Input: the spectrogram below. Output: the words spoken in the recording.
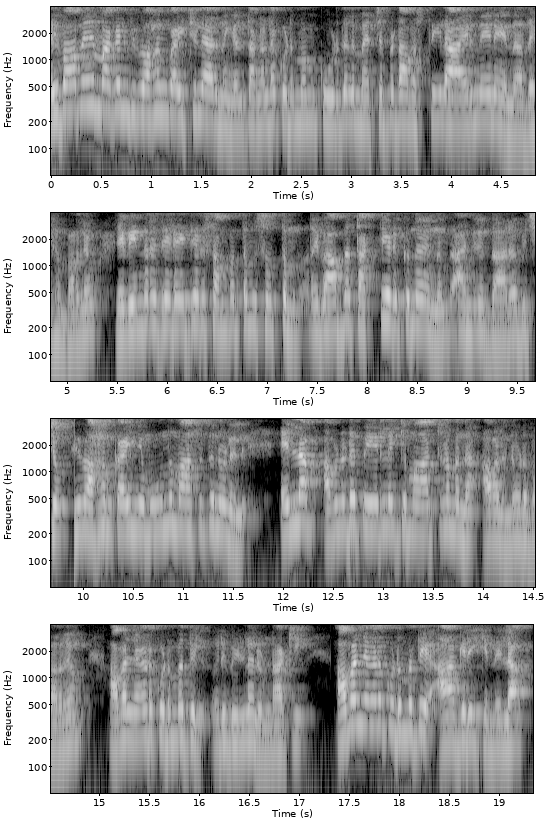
റിവാബയെ മകൻ വിവാഹം കഴിച്ചില്ലായിരുന്നെങ്കിൽ തങ്ങളുടെ കുടുംബം കൂടുതൽ മെച്ചപ്പെട്ട അവസ്ഥയിലായിരുന്നേനെ എന്ന് അദ്ദേഹം പറഞ്ഞു. രവീന്ദ്ര ജഡേജയുടെ സമ്പത്തും സ്വത്തും റിവാബ് തട്ടിയെടുക്കുന്നുവെന്നും അനിരുദ്ധ ആരോപിച്ചു. വിവാഹം കഴിഞ്ഞ് മൂന്ന് മാസത്തിനുള്ളിൽ എല്ലാം അവളുടെ പേരിലേക്ക് മാറ്റണമെന്ന് അവൾ എന്നോട് പറഞ്ഞു. അവൾ ഞങ്ങളുടെ കുടുംബത്തിൽ ഒരു വിള്ളലുണ്ടാക്കി. അവൾ ഞങ്ങളുടെ കുടുംബത്തെ ആഗ്രഹിക്കുന്നില്ല.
